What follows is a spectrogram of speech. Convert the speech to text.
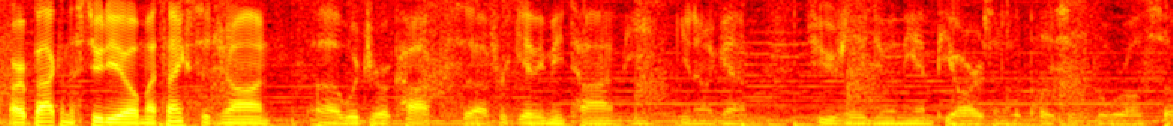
All right, back in the studio. My thanks to John uh, Woodrow Cox uh, for giving me time. He, you know, again, he's usually doing the NPRs in other places of the world. So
